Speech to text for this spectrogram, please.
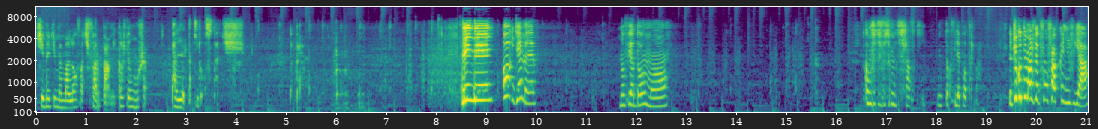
i się będziemy malować farbami. Każdemu muszę paletki rozstać. Dobra. Dryń, dryń! O, idziemy! No wiadomo. Tylko muszę coś wyciągnąć z szafki, więc to chwilę potrwa. Dlaczego ty masz lepszą szafkę niż ja?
